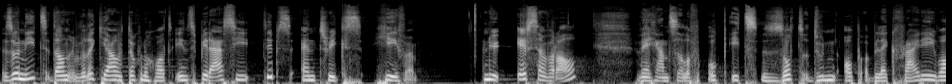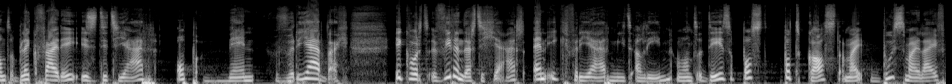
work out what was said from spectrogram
Zo niet, dan wil ik jou toch nog wat inspiratie, tips en tricks geven. Nu, eerst en vooral, wij gaan zelf ook iets zot doen op Black Friday, want Black Friday is dit jaar op mijn verjaardag. Ik word 34 jaar en ik verjaar niet alleen, want deze post podcast, My Boost My Life,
